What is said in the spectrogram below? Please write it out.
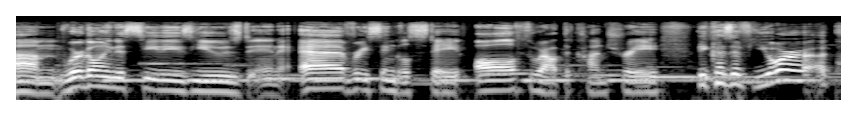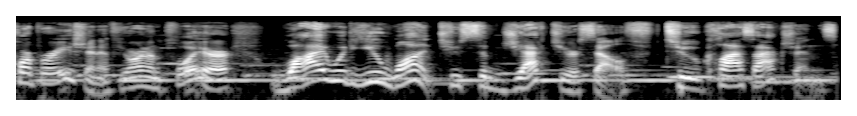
Um, we're going to see these used in every single state all throughout the country because if you're a corporation, if you're an employer, why would you want to subject your yourself to class actions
